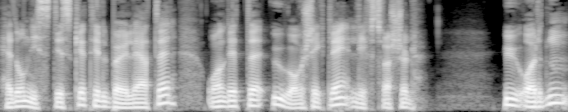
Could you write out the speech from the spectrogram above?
hedonistiske tilbøyeligheter og en litt uoversiktlig livsførsel. Uorden,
